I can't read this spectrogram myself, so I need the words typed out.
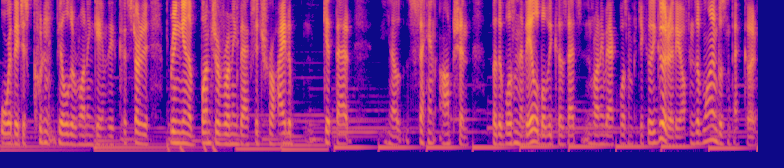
or they just couldn't build a running game. They started bringing in a bunch of running backs to try to get that you know second option. But it wasn't available because that running back wasn't particularly good, or the offensive line wasn't that good,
